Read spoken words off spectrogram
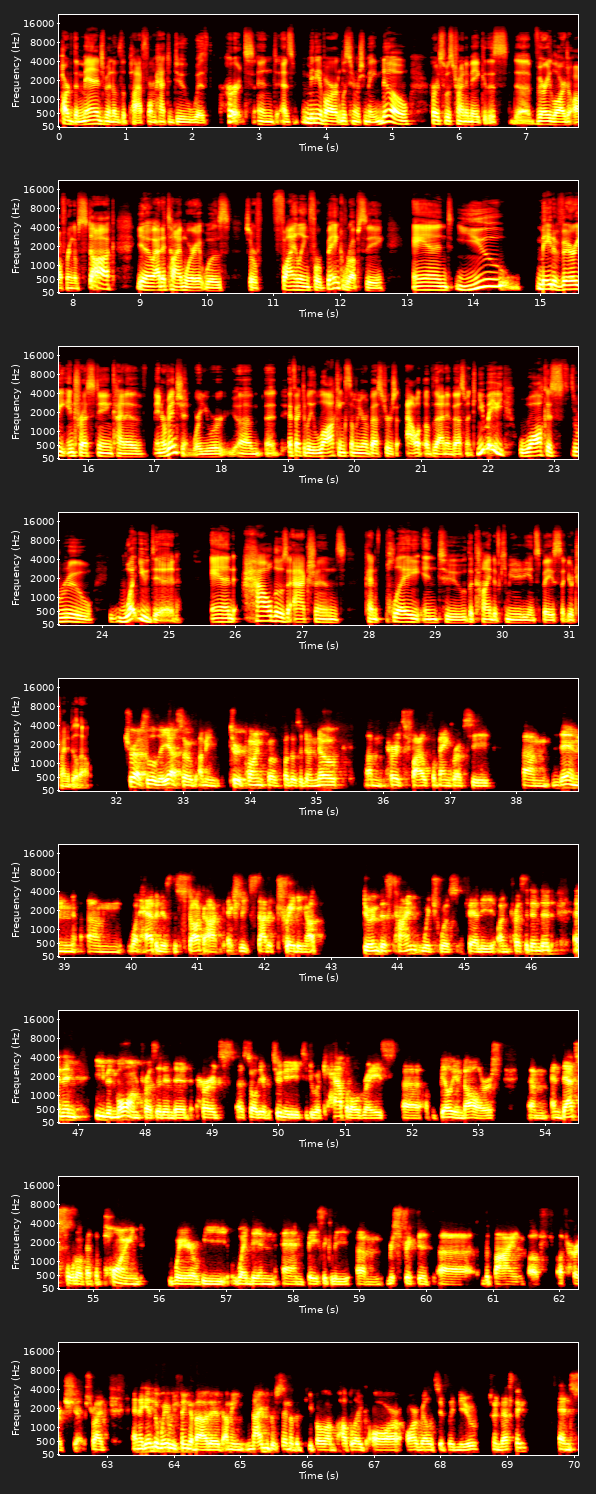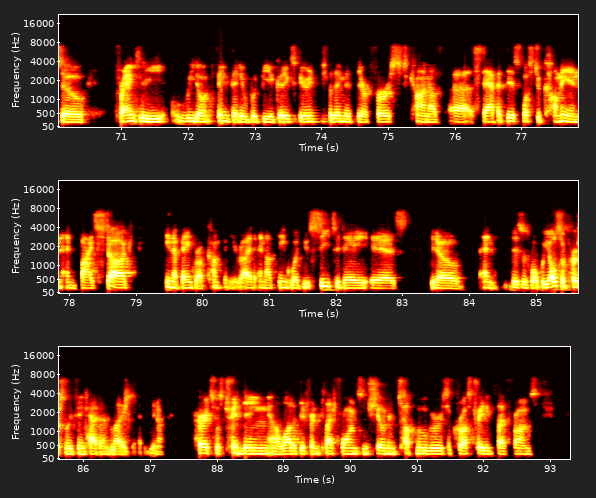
part of the management of the platform had to do with Hertz. And as many of our listeners may know, Hertz was trying to make this uh, very large offering of stock, you know, at a time where it was sort of filing for bankruptcy. And you made a very interesting kind of intervention where you were um, uh, effectively locking some of your investors out of that investment. Can you maybe walk us through what you did and how those actions kind of play into the kind of community and space that you're trying to build out? Sure, absolutely. Yeah. So, I mean, to your point, for, for those who don't know, um, Hertz filed for bankruptcy. Um, then um, what happened is the stock actually started trading up during this time, which was fairly unprecedented. And then, even more unprecedented, Hertz uh, saw the opportunity to do a capital raise uh, of a billion dollars. Um, and that's sort of at the point where we went in and basically um, restricted uh, the buying of, of Hertz shares, right? And again, the way we think about it, I mean, 90% of the people on public are, are relatively new to investing. And so frankly, we don't think that it would be a good experience for them if their first kind of uh, stab at this was to come in and buy stock in a bankrupt company, right? And I think what you see today is, you know, and this is what we also personally think happened. Like, you know, Hertz was trending on a lot of different platforms and shown in top movers across trading platforms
